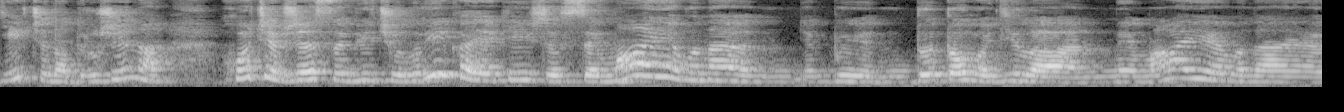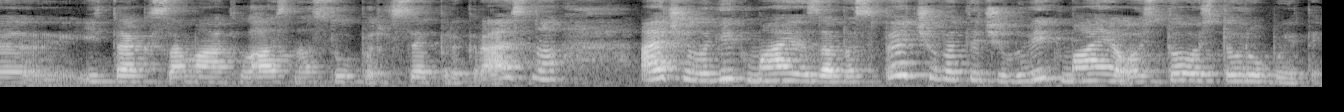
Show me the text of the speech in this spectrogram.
Дівчина, дружина хоче вже собі чоловіка, який вже все має. Вона якби до того діла не має. Вона е, і так сама класна, супер, все прекрасно. А чоловік має забезпечувати, чоловік має ось то, ось то робити.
